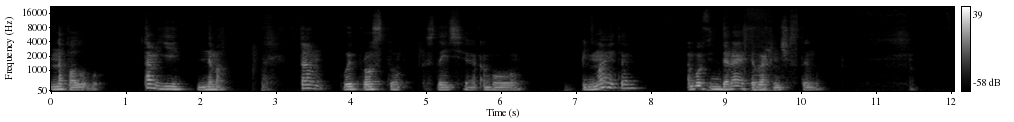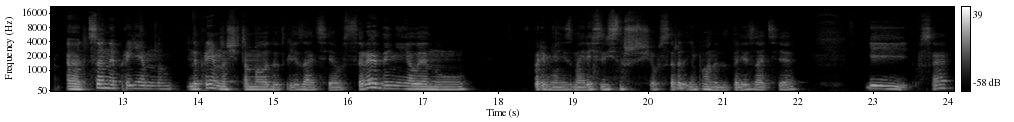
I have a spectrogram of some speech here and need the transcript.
на палубу. Там її нема. Там ви просто, здається, або піднімаєте, або віддираєте верхню частину. Е, Це неприємно. Неприємно, що там мала деталізація всередині, але ну, в порівнянні з Мері, звісно, що всередині погана деталізація. І все.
